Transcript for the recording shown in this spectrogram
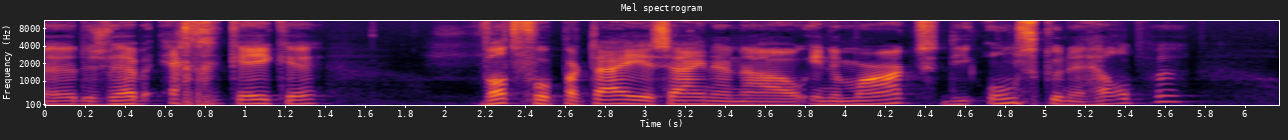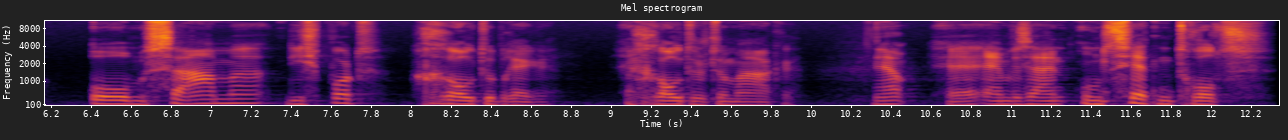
Eh, dus we hebben echt gekeken, wat voor partijen zijn er nou in de markt die ons kunnen helpen om samen die sport groot te brengen en groter te maken. Ja. Eh, en we zijn ontzettend trots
